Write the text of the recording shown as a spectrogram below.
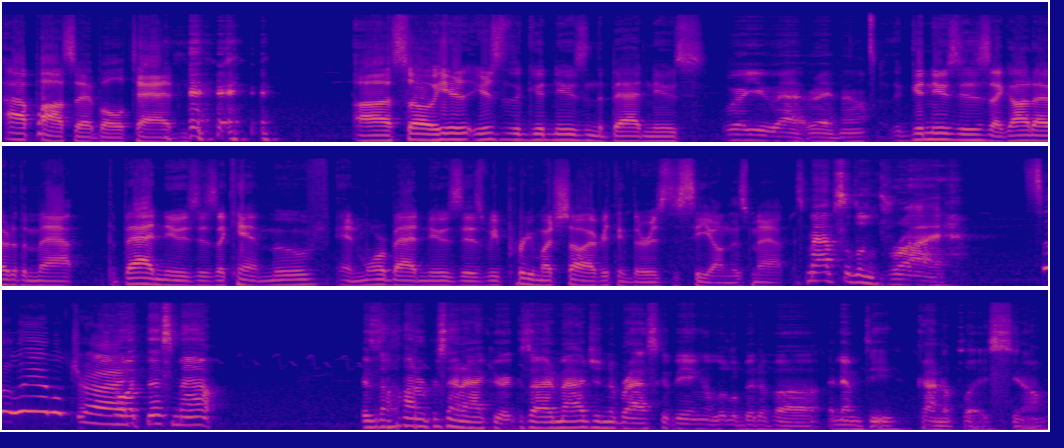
a possible ten. Uh, so here, here's the good news and the bad news. Where are you at right now? The good news is I got out of the map. The bad news is I can't move, and more bad news is we pretty much saw everything there is to see on this map. This map's a little dry. It's a little You know dry. what, this map, is 100% accurate because I imagine Nebraska being a little bit of a an empty kind of place, you know.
